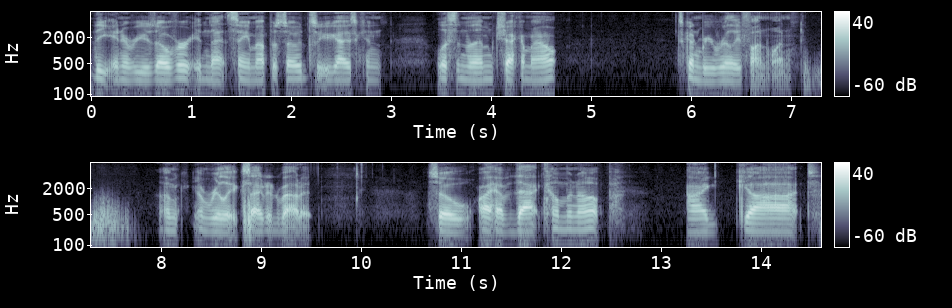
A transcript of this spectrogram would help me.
the interview is over in that same episode, so you guys can listen to them, check them out. It's going to be a really fun one. I'm I'm really excited about it. So I have that coming up. I got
